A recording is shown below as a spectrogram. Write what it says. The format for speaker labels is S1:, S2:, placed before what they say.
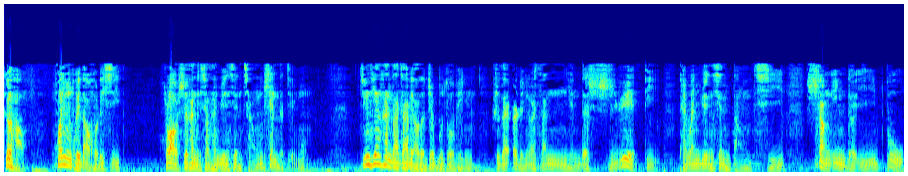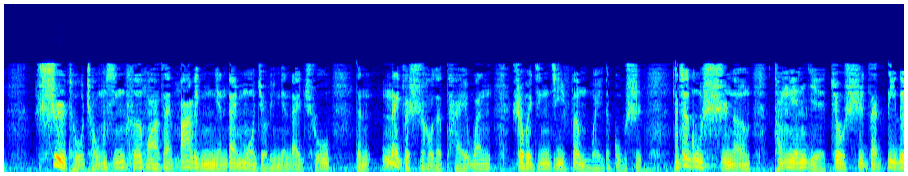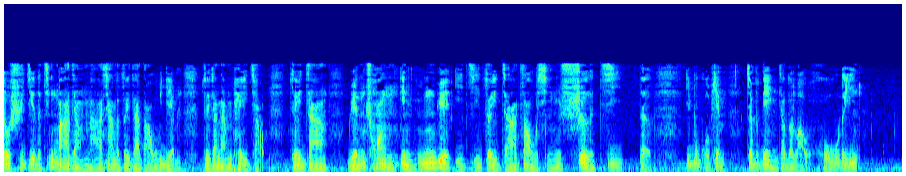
S1: 各位好，欢迎回到活力系胡老师和你笑谈院线强片的节目。今天和大家聊的这部作品，是在二零二三年的十月底台湾院线档期上映的一部。试图重新刻画在八零年代末九零年代初的那个时候的台湾社会经济氛围的故事。那这个故事呢，同年也就是在第六十届的金马奖拿下了最佳导演、最佳男配角、最佳原创电影音乐以及最佳造型设计的一部国片。这部电影叫做《老狐狸》。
